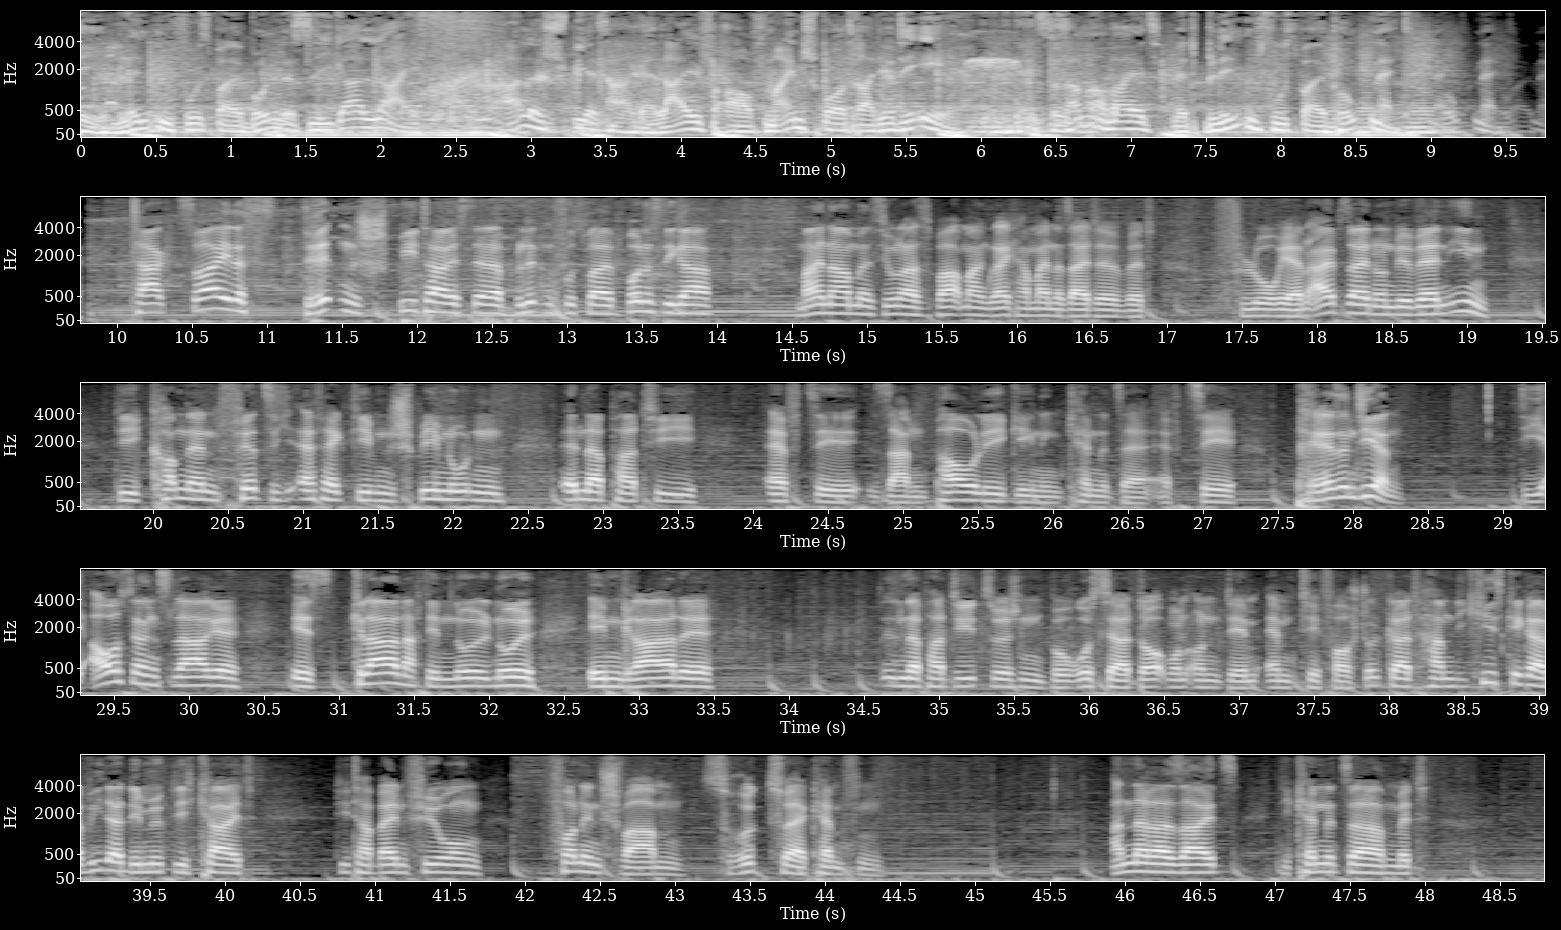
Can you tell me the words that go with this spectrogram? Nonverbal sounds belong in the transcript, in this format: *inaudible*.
Die Blindenfußball-Bundesliga live. Alle Spieltage live auf meinsportradio.de. In Zusammenarbeit mit blindenfußball.net. Tag 2 des dritten Spieltages der Blindenfußball-Bundesliga. Mein Name ist Jonas Bartmann. Gleich an meiner Seite wird Florian Alp sein und wir werden ihn die kommenden 40 effektiven Spielminuten in der Partie FC St. Pauli gegen den Chemnitzer FC präsentieren. Die Ausgangslage ist klar nach dem 0-0 eben gerade in der Partie zwischen Borussia Dortmund und dem MTV Stuttgart haben die Kieskicker wieder die Möglichkeit, die Tabellenführung von den Schwaben zurückzuerkämpfen. Andererseits die Chemnitzer mit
